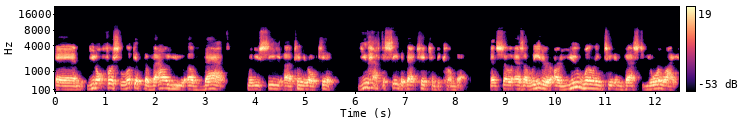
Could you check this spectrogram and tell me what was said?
and you don't first look at the value of that when you see a 10 year old kid you have to see that that kid can become that. And so as a leader, are you willing to invest your life?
